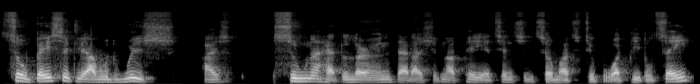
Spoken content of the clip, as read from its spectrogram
so basically, I would wish I sooner had learned that I should not pay attention so much to what people say.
